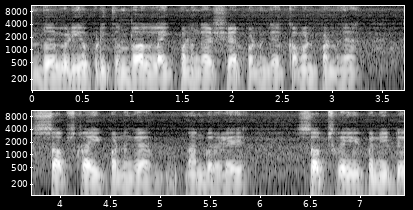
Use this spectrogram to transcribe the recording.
இந்த வீடியோ பிடித்திருந்தால் லைக் பண்ணுங்கள் ஷேர் பண்ணுங்கள் கமெண்ட் பண்ணுங்கள் சப்ஸ்கிரைப் பண்ணுங்கள் நண்பர்களே சப்ஸ்கிரைப் பண்ணிவிட்டு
